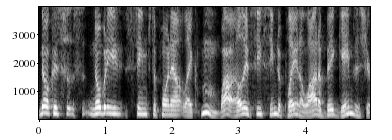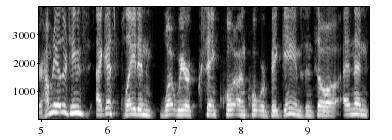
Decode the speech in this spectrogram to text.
No, because nobody seems to point out like, hmm, wow, LAFC seemed to play in a lot of big games this year. How many other teams, I guess, played in what we were saying, quote unquote, were big games? And so, uh, and then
